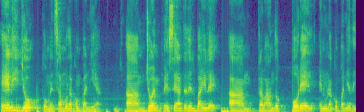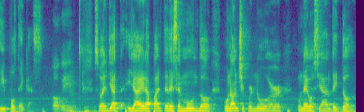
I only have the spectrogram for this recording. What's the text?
Él y yo comenzamos la compañía. Um, yo empecé antes del baile um, trabajando por él en una compañía de hipotecas. Ok. So, él ya, ya era parte de ese mundo, un entrepreneur, un negociante y todo.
